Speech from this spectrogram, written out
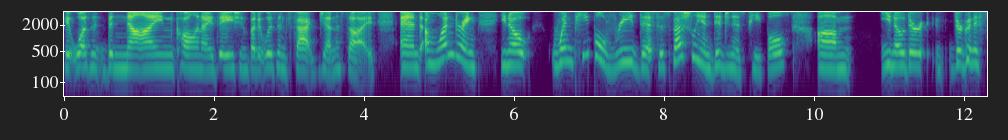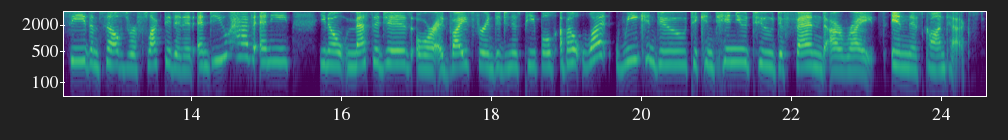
it wasn't benign colonization, but it was in fact genocide. And I'm wondering, you know, when people read this, especially Indigenous peoples, um, you know they're they're going to see themselves reflected in it and do you have any you know messages or advice for indigenous peoples about what we can do to continue to defend our rights in this context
